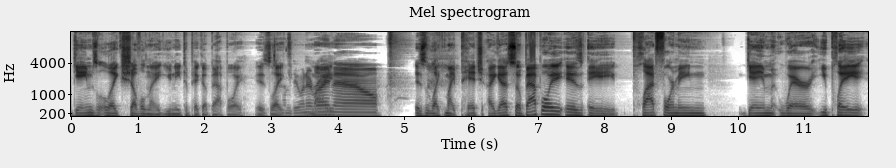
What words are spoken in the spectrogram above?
games like Shovel Knight, you need to pick up Bat Boy. Is like I'm doing it my- right now. is like my pitch, I guess. So Bat Boy is a platforming game where you play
